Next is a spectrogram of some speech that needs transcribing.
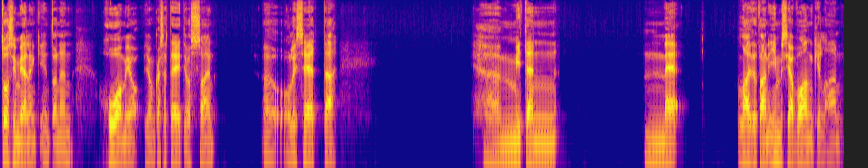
tosi mielenkiintoinen huomio, jonka sä teit jossain, oli se, että – miten me laitetaan ihmisiä vankilaan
